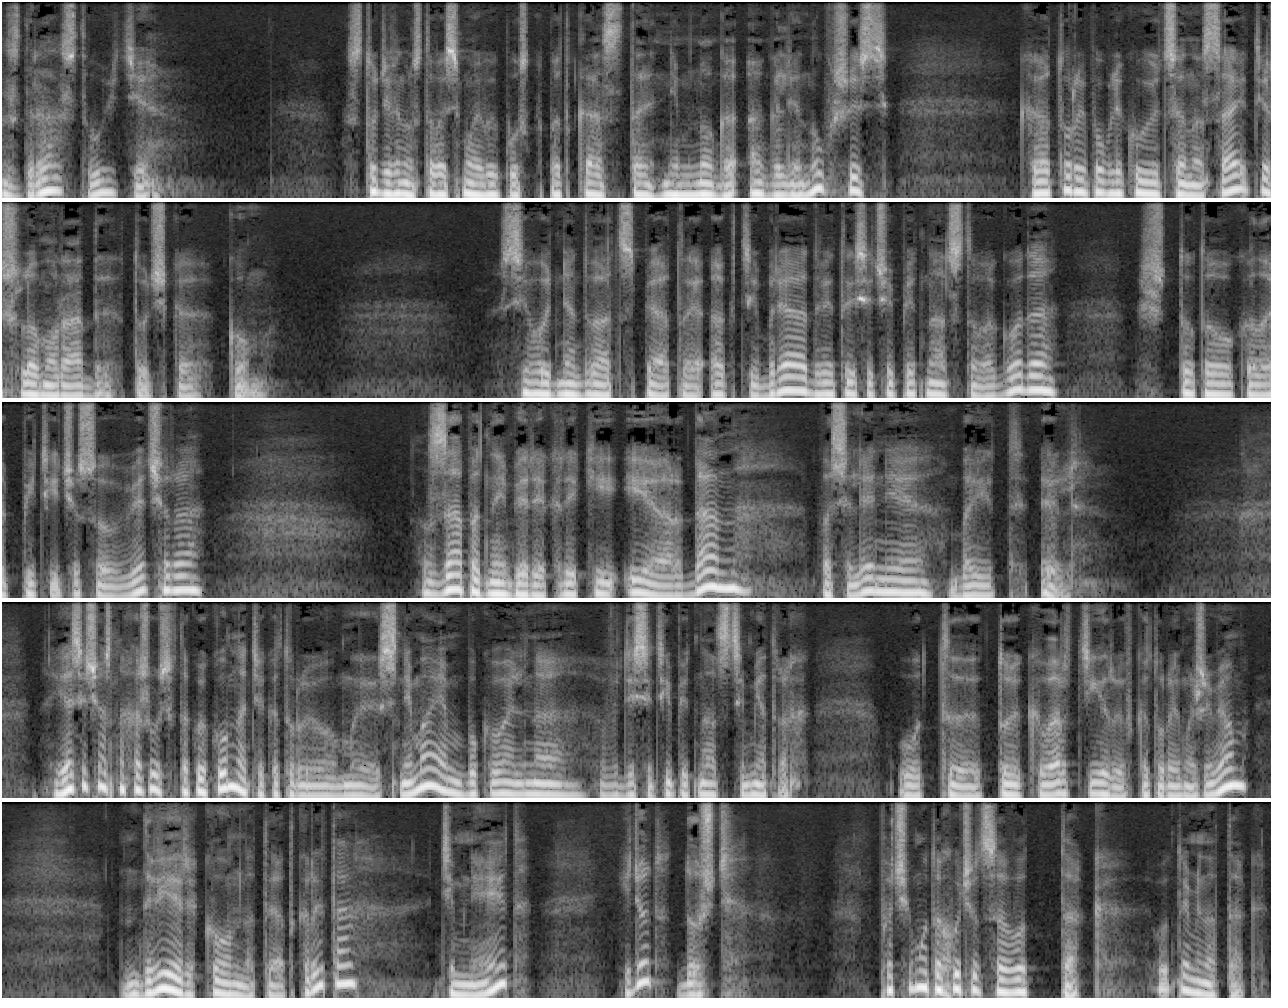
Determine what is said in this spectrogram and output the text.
Здравствуйте. 198 выпуск подкаста «Немного оглянувшись», который публикуется на сайте shlomorad.com. Сегодня 25 октября 2015 года, что-то около пяти часов вечера. Западный берег реки Иордан, поселение Бейт-Эль. Я сейчас нахожусь в такой комнате, которую мы снимаем буквально в 10-15 метрах от э, той квартиры, в которой мы живем. Дверь комнаты открыта, темнеет, идет дождь. Почему-то хочется вот так, вот именно так,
